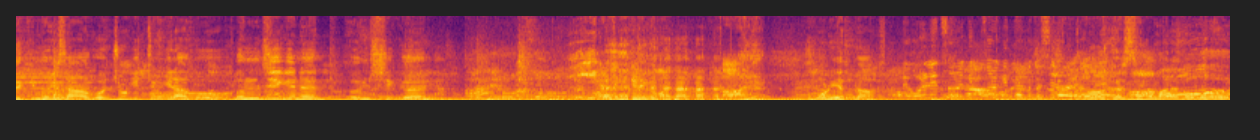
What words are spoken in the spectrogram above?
느낌도 이상하고 쫄깃쫄깃하고 움직이는 음식은 그리고 막 아니 모르겠다. 근데 원래 쫄깃쫄깃하는 거 싫어하잖아요. 어, 그래서 생각만 해도 어,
